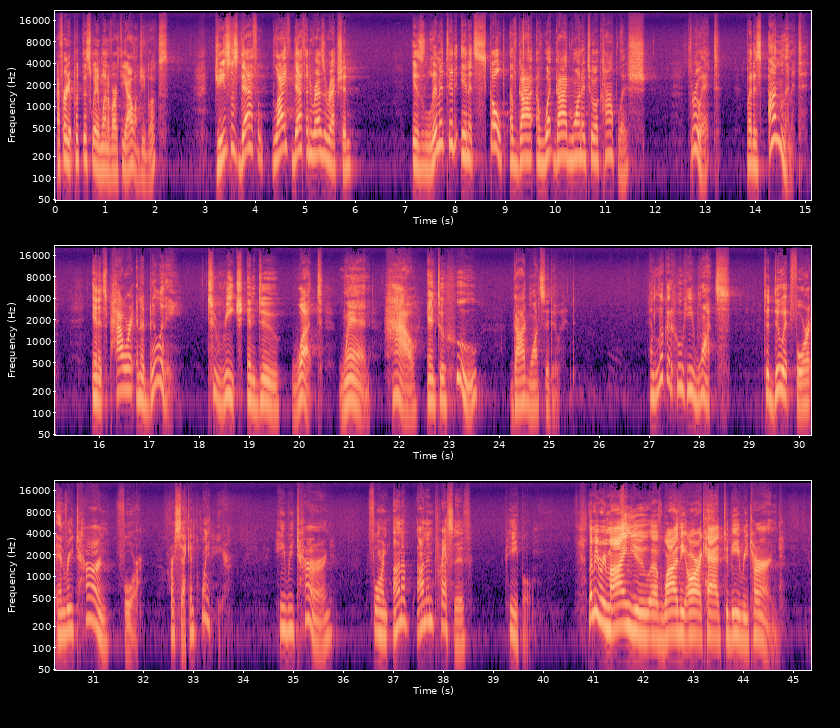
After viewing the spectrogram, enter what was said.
I've heard it put this way in one of our theology books Jesus' death, life, death, and resurrection is limited in its scope of, God, of what God wanted to accomplish through it, but is unlimited in its power and ability to reach and do what, when, how, and to who God wants to do it. And look at who He wants to do it for and return for our second point here. He returned for an un- unimpressive people. Let me remind you of why the ark had to be returned.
